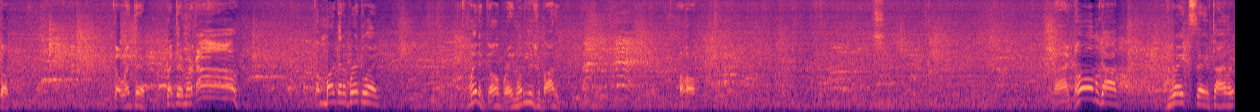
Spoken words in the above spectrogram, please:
Go. Go right there. Right there, Mark. Oh! The mark at a breakaway. Way to go, Brain. What do you use your body. Uh oh. Oh my God. Great save, Tyler.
